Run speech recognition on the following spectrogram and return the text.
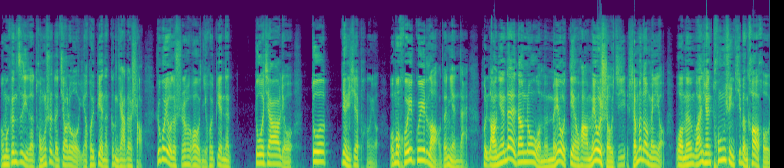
我们跟自己的同事的交流也会变得更加的少。如果有的时候你会变得多交流，多认一些朋友，我们回归老的年代。老年代当中，我们没有电话，没有手机，什么都没有，我们完全通讯基本靠吼，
